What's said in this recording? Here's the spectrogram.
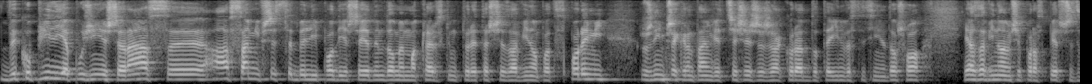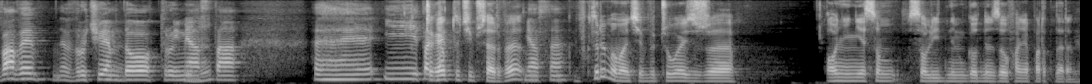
wykupili je później jeszcze raz, e, a sami wszyscy byli pod jeszcze jednym domem maklerskim, który też się zawinął pod sporymi różnymi przekrętami, więc cieszę się, że akurat do tej inwestycji nie doszło. Ja zawinąłem się po raz pierwszy z Wawy, wróciłem do Trójmiasta. Mhm. I tak Czekaj, tu Ci przerwę. Jasne. W którym momencie wyczułeś, że oni nie są solidnym, godnym zaufania partnerem?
